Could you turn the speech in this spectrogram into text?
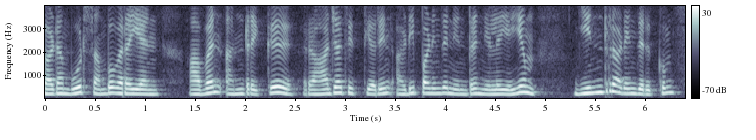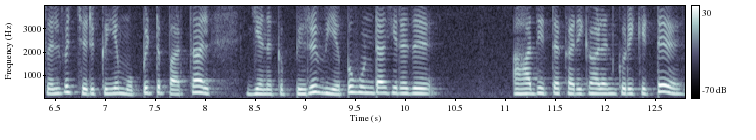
கடம்பூர் சம்புவரையன். அவன் அன்றைக்கு ராஜாதித்யரின் அடிபணிந்து நின்ற நிலையையும் இன்று அடைந்திருக்கும் செல்வச் செருக்கையும் ஒப்பிட்டு பார்த்தால் எனக்கு பெரு வியப்பு உண்டாகிறது. ஆதித்த கரிகாலன் குறுக்கிட்டு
